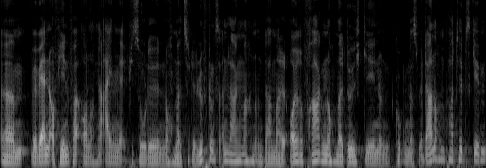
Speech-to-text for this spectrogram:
Ähm, wir werden auf jeden Fall auch noch eine eigene Episode nochmal zu den Lüftungsanlagen machen und da mal eure Fragen nochmal durchgehen und gucken, dass wir da noch ein paar Tipps geben,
